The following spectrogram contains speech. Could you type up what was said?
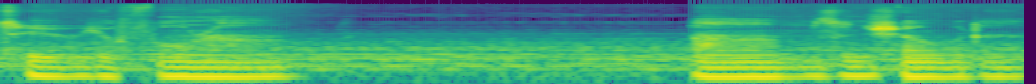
to your forearms, arms and shoulders,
